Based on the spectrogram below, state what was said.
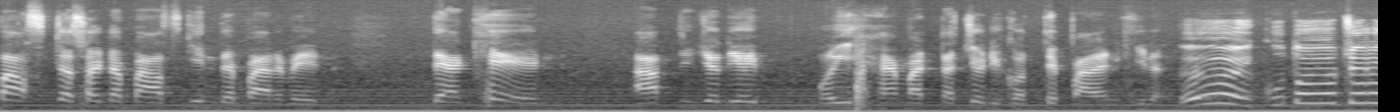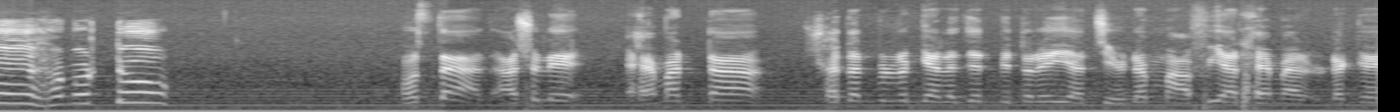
পাঁচটা ছয়টা বাস কিনতে পারবেন। দেখেন আপনি যদি ওই ওই হ্যামারটা চুরি করতে পারেন কিনা। এই কোথায় আছে রে হ্যামারটা ওস্তাদ আসলে হ্যামারটা শয়তানপুরের গ্যারেজের ভিতরেই আছে। ওটা মাফিয়ার হ্যামার ওটাকে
